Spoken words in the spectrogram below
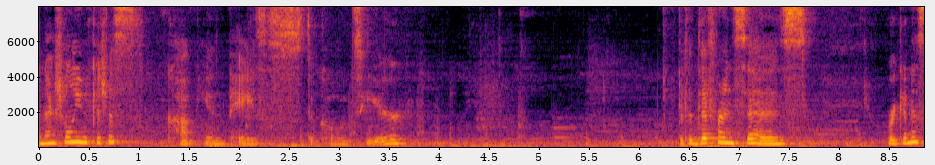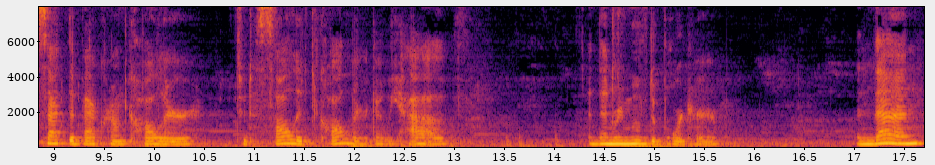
and actually, we could just copy and paste the codes here. But the difference is, we're gonna set the background color to the solid color that we have and then remove the border. And then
